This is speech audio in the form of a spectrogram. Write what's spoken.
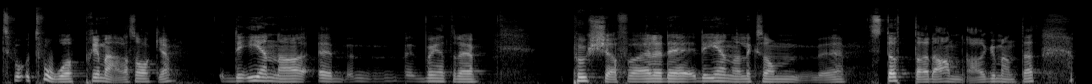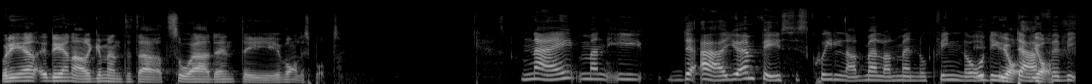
två, två primära saker. Det ena, eh, vad heter det, pushar för, eller det, det ena liksom eh, stöttar det andra argumentet. Och det, det ena argumentet är att så är det inte i vanlig sport. Nej, men i, det är ju en fysisk skillnad mellan män och kvinnor och det är ju Ja, ja. därför vi,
